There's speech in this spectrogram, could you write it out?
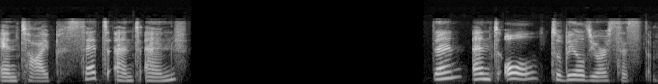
and type set and env, then ant all to build your system.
